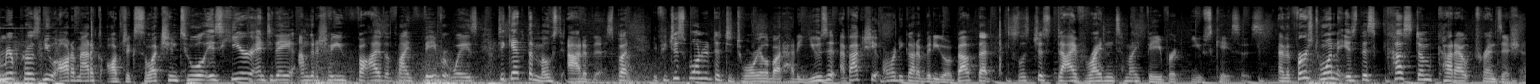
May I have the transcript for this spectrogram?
Premiere Pro's new automatic object selection tool is here, and today I'm gonna show you five of my favorite ways to get the most out of this. But if you just wanted a tutorial about how to use it, I've actually already got a video about that, so let's just dive right into my favorite use cases. And the first one is this custom cutout transition.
